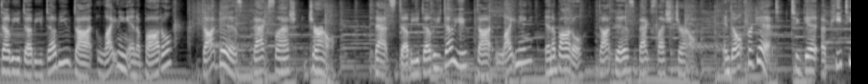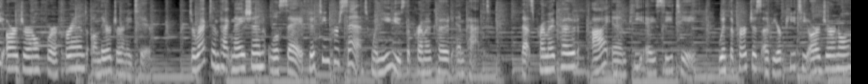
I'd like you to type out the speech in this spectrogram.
www.lightninginabottle.biz backslash journal. That's www.lightninginabottle.biz backslash journal. And don't forget to get a PTR journal for a friend on their journey too. Direct Impact Nation will save 15% when you use the promo code IMPACT. That's promo code IMPACT. With the purchase of your PTR journal,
